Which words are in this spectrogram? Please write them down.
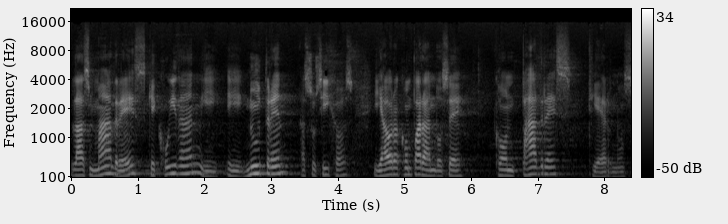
las madres que cuidan y, nutren a sus hijos y ahora comparándose con padres tiernos.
